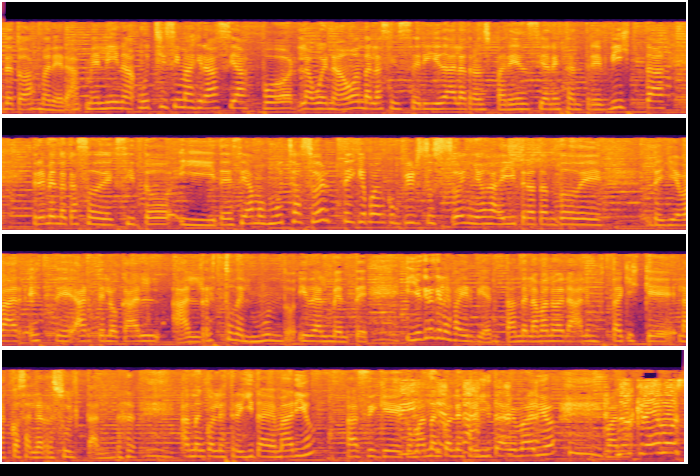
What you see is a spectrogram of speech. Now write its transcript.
De todas maneras, Melina, muchísimas gracias por la buena onda, la sinceridad, la transparencia en esta entrevista. Tremendo caso de éxito y te deseamos mucha suerte y que puedan cumplir sus sueños ahí tratando de de llevar este arte local al resto del mundo, idealmente. Y yo creo que les va a ir bien. Están de la mano de la Ale Mustakis que las cosas les resultan. andan con la estrellita de Mario, así que como andan con la estrellita de Mario, nos creemos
